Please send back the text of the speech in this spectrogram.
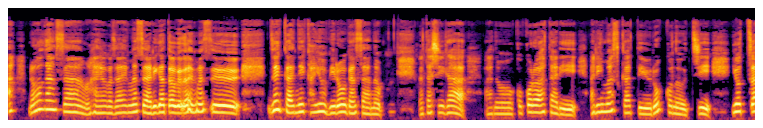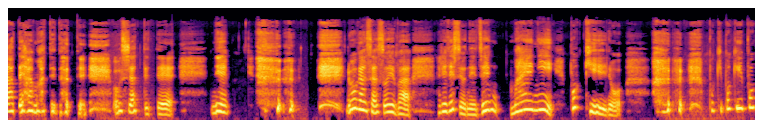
あ、ローガンさん、おはようございます。ありがとうございます。前回ね、火曜日、ローガンさんの、私が、あの、心当たりありますかっていう6個のうち、4つ当てはまってたって おっしゃってて、ね、ローガンさん、そういえば、あれですよね、前、前に、ポッキーの、ポキポキポッ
